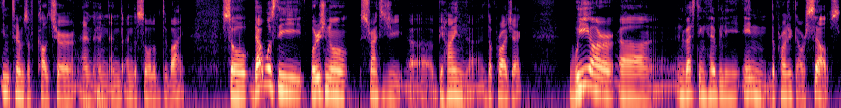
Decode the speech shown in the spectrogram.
in terms of culture and, Okay. and, and, and the soul of Dubai. So that was the original strategy uh, behind uh, the project. We are uh, investing heavily in the project ourselves.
